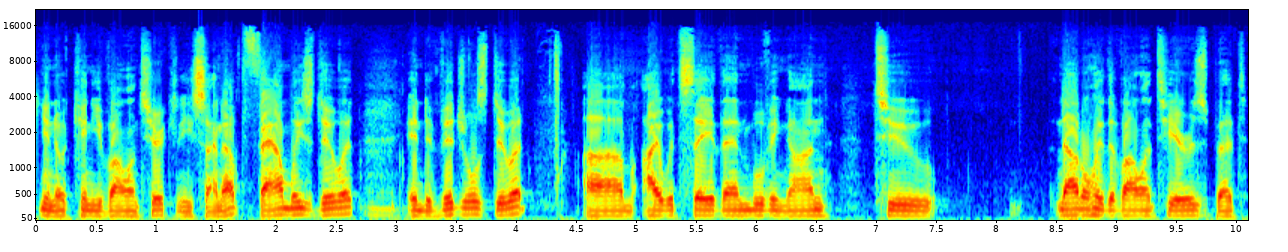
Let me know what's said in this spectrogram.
You know, can you volunteer? Can you sign up? Families do it. Individuals do it. Um, I would say then moving on to not only the volunteers but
